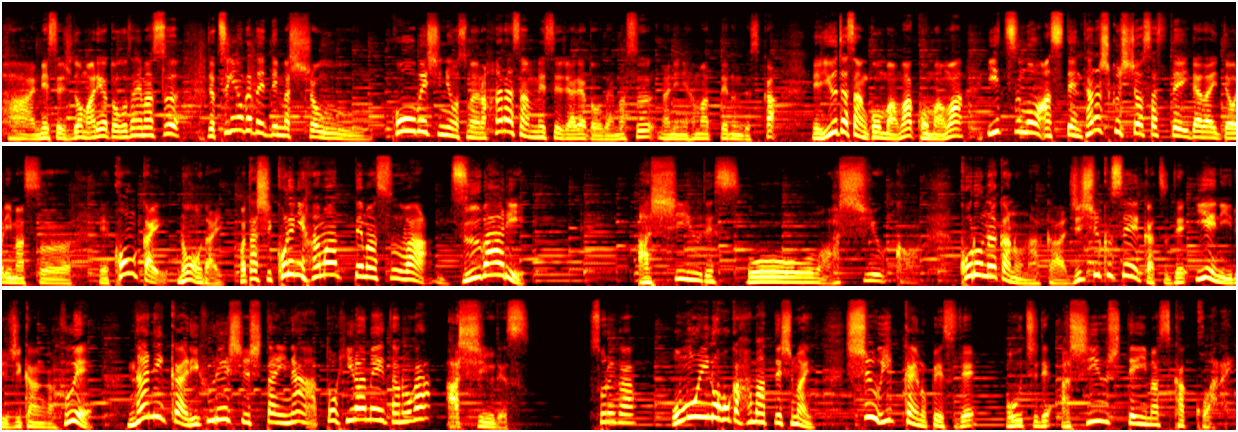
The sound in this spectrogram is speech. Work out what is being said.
はい、メッセージどうもありがとうございます。じゃあ次の方行ってみましょう。神戸市にお住まいの花さんメッセージありがとうございます。何にハマってるんですか？えゆうたさんこんばんは、こんばんは。いつもアステン楽しく視聴させていただいております。え今回のお題、私これにハマってますは、ズバリ、足湯です。おー、足湯か。コロナ禍の中、自粛生活で家にいる時間が増え、何かリフレッシュしたいなぁとひらめいたのが足湯です。それが思いのほかハマってしまい、週1回のペースでお家で足湯しています。かっこ笑い。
